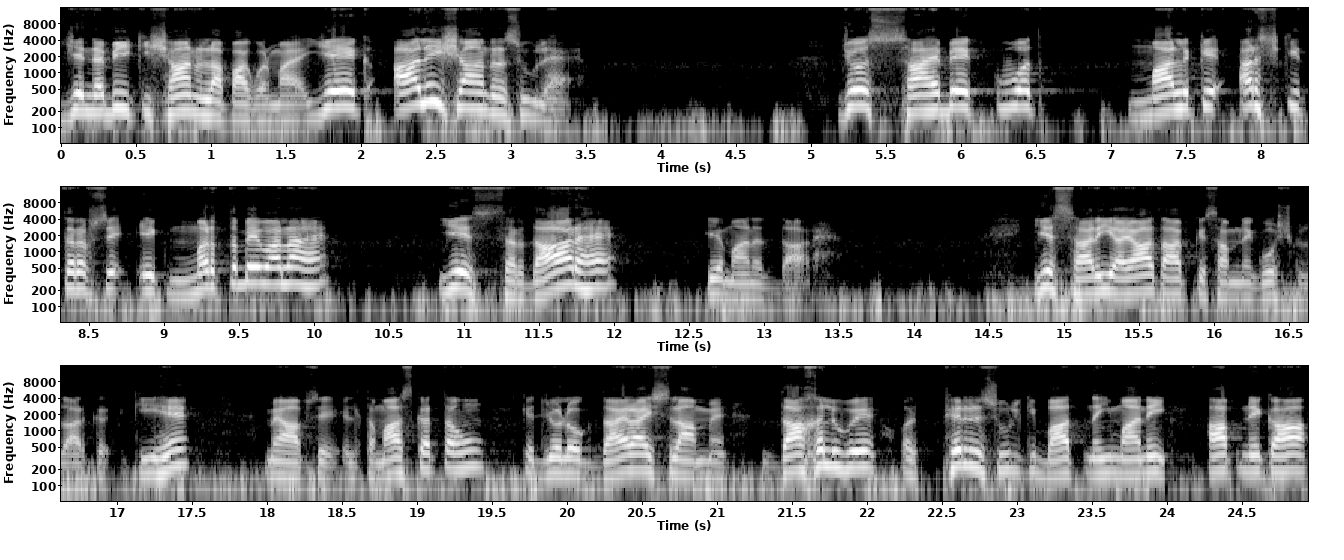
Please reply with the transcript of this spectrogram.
ये नबी की शान अल्लाह पाक फरमाया ये एक आली शान रसूल है, जो साहिब कुत माल के अर्श की तरफ़ से एक मर्तबे वाला है। ये सरदार है, ये मानतदार है। ये सारी आयात आपके सामने गोश्त गुजार की हैं। मैं आपसे इल्तमास करता हूँ कि जो लोग दायरा इस्लाम में दाखिल हुए और फिर रसूल की बात नहीं मानी, आपने कहा,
